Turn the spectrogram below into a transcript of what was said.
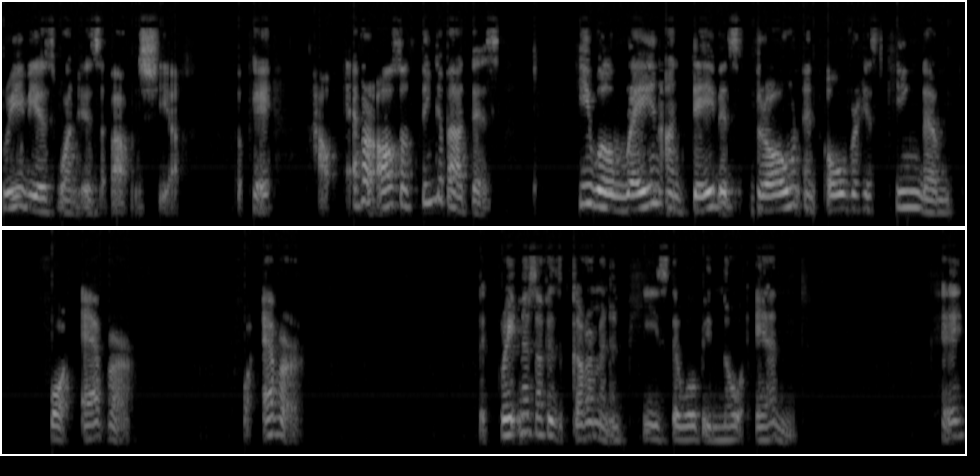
previous one is about Mashiach. Okay? However, also think about this. He will reign on David's throne and over his kingdom forever. Forever. The greatness of his government and peace, there will be no end. Okay?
